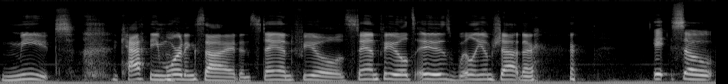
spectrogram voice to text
meet Kathy Morningside and Stan Fields. Stan Fields is William Shatner. it so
